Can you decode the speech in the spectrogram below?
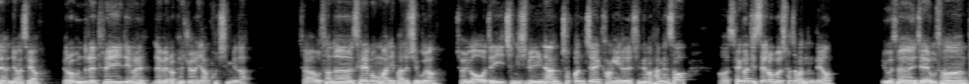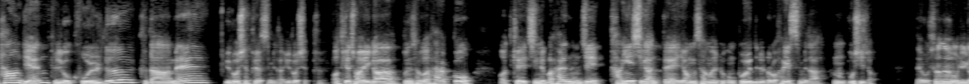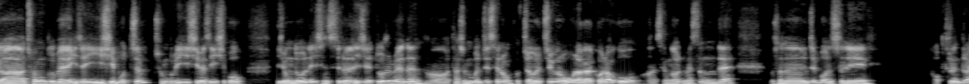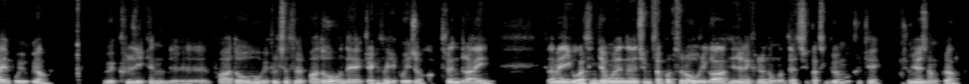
네, 안녕하세요. 여러분들의 trading을 level up 해줄 양코치입니다. 자, 우선은 새해 복 많이 받으시고요. 저희가 어제 2021년 첫 번째 강의를 진행을 하면서 어, 세 가지 setup을 찾아봤는데요. 이것은 이제 우선 파운드엔, 그리고 골드, 그 다음에 유로셰프였습니다. 유로셰프. 어떻게 저희가 분석을 하였고, 어떻게 진입을 하였는지 강의 시간 때 영상을 조금 보여드리도록 하겠습니다. 한번 보시죠. 네, 우선은 우리가 1925쯤, 1920에서 25, 이 정도 resistance를 이제 뚫으면은 어, 다시 한번 이제 새로운 고점을 찍으러 올라갈 거라고 어, 생각을 좀 했었는데 우선은 이제 monthly uptrend line 보이고요. weekly candle 봐도 weekly 차트를 봐도 네 깨끗하게 보이죠. Uptrend line. 그다음에 이거 같은 경우에는 지금 support로 우리가 예전에 그려놓은 건데 지금 같은 경우는 뭐 그렇게 중요하진 않고요.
